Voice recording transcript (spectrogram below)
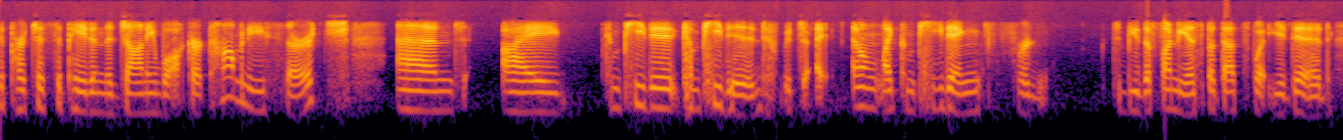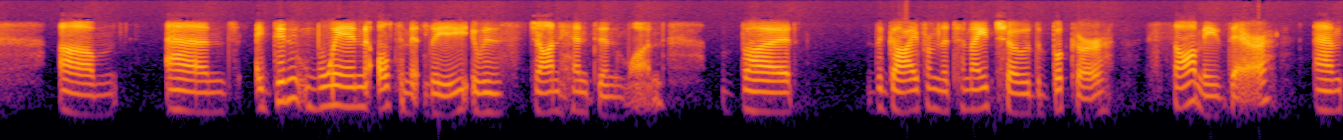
to participate in the Johnnie Walker Comedy Search, and I competed. Competed, which I, I don't like competing for to be the funniest, but that's what you did. Um, and I didn't win ultimately. It was John Henton won, but the guy from the Tonight Show, the booker, saw me there and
